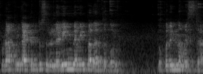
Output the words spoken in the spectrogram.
पुढं आपण काहीतरी दुसरं नवीन नवीन पदार्थ करू. तोपर्यंत नमस्कार.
